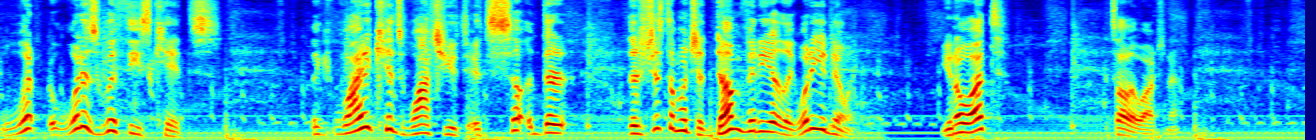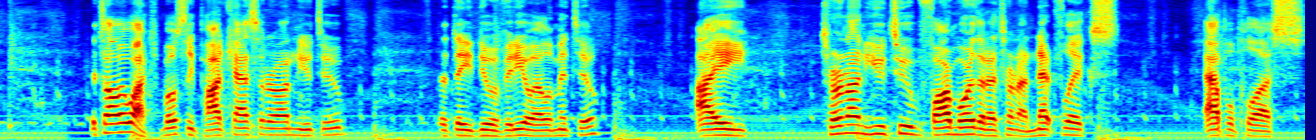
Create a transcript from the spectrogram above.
"What what is with these kids? Like why do kids watch YouTube? It's so there there's just a bunch of dumb video. Like what are you doing? You know what? That's all I watch now. It's all I watch. Mostly podcasts that are on YouTube that they do a video element to. I turn on YouTube far more than I turn on Netflix, Apple Plus,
